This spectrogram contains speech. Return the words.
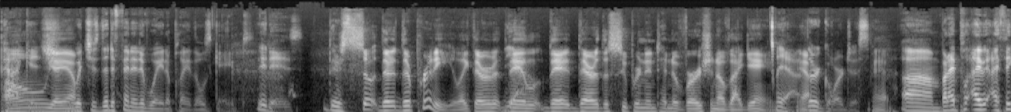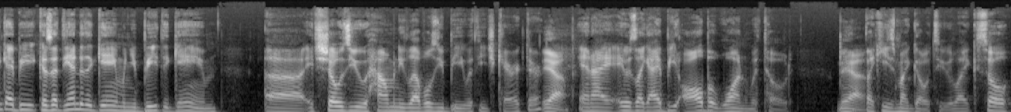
package. Oh, yeah, yeah. which is the definitive way to play those games. It is. they're so they're they're pretty. Like they're Yeah. they they they're the Super Nintendo version of that game. Yeah, they're gorgeous. Yeah. Um, but I, pl- I I think I beat because at the end of the game when you beat the game, uh, it shows you how many levels you beat with each character. Yeah. And I it was like I beat all but one with Toad. Yeah. Like he's my go-to. Like so,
